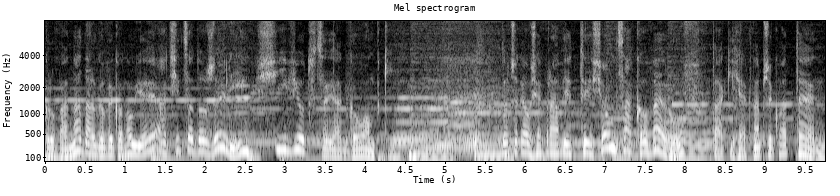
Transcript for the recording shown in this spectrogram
Grupa nadal go wykonuje, a ci co dożyli, siwiutcy jak gołąbki. Doczekał się prawie tysiąca coverów, takich jak na przykład ten.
